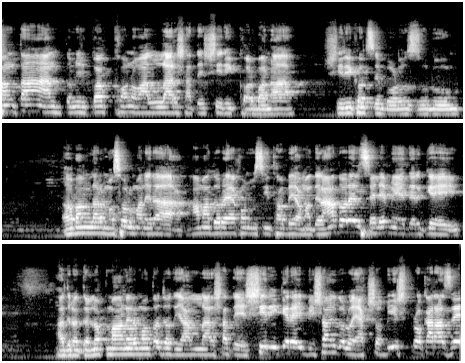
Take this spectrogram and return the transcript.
সন্তান, তুমি কখনো আল্লাহর সাথে শিরিক করবা না। শিরিক হচ্ছে বড় জুলুম। বাংলার মুসলমানেরা, আমাদেরও এখন উচিত হবে আমাদের আদরের ছেলে মেয়েদেরকে। হজরত লোকমানের মতো যদি আল্লাহর সাথে শিরিকের এই বিষয়গুলো একশো বিশ প্রকার আছে,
